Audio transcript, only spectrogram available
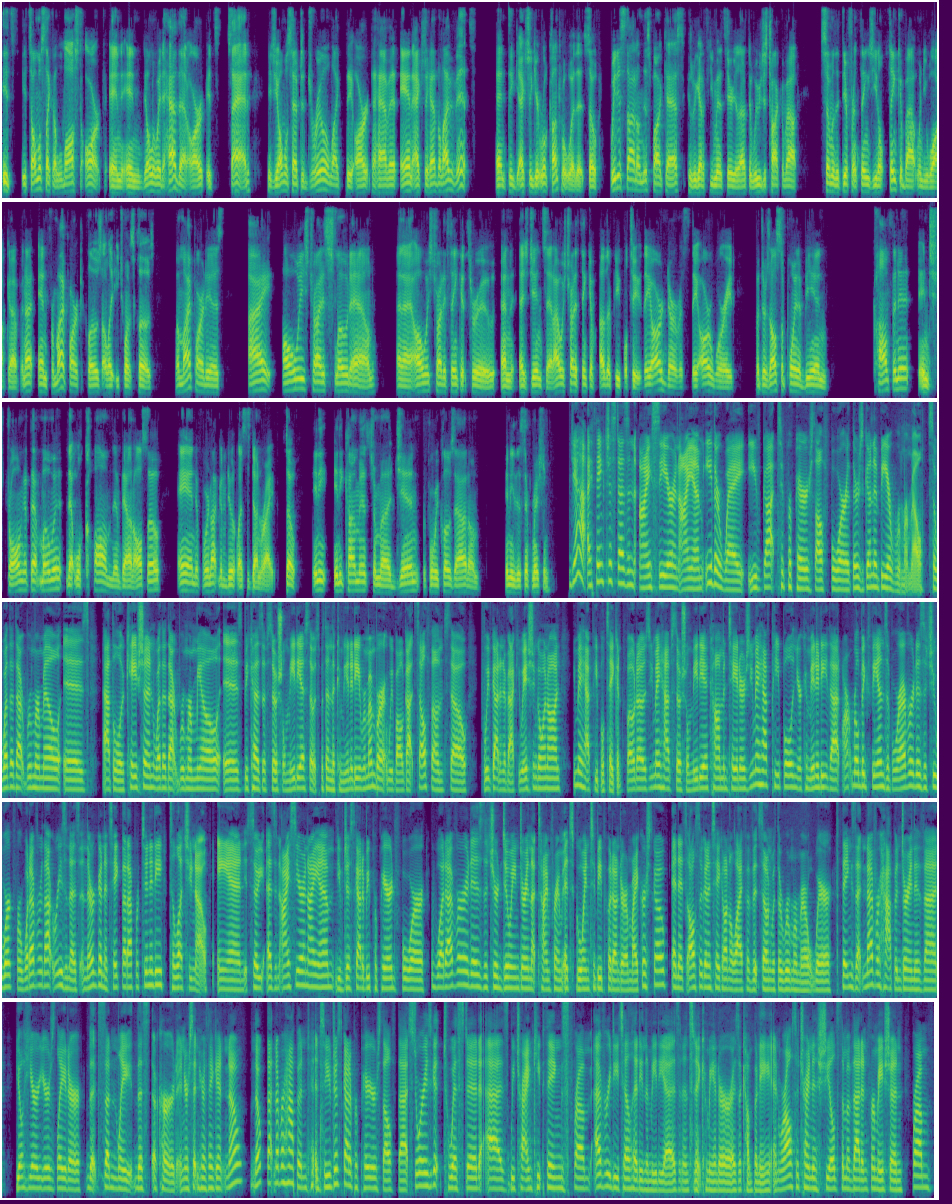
it's it's almost like a lost art and and the only way to have that art it's sad is you almost have to drill like the art to have it and actually have the live events and to actually get real comfortable with it. So we just thought on this podcast because we got a few minutes here left that we would just talk about some of the different things you don't think about when you walk up and i and for my part to close i'll let each one close but my part is i always try to slow down and I always try to think it through. And as Jen said, I always try to think of other people too. They are nervous, they are worried, but there's also a point of being confident and strong at that moment that will calm them down also. And if we're not going to do it, let's it's done right. So, any any comments from uh, Jen before we close out on any of this information? Yeah, I think just as an IC or an IM, either way, you've got to prepare yourself for there's going to be a rumor mill. So, whether that rumor mill is at the location, whether that rumor mill is because of social media, so it's within the community. Remember, we've all got cell phones. So, if we've got an evacuation going on, you may have people taking photos. You may have social media commentators. You may have people in your community that aren't real big fans of wherever it is that you work for whatever that reason is. And they're going to take that opportunity to let you know. And so, as an IC or an IM, you've just got to be prepared for whatever it is that you're doing during that time frame. It's going to be put under a microscope. And it's also going to take on a life of its own with a rumor mill where things that never happened during the event you'll hear years later that suddenly this occurred and you're sitting here thinking no nope that never happened. And so you've just got to prepare yourself that stories get twisted as we try and keep things from every detail hitting the media as an incident commander or as a company. And we're also trying to shield some of that information from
